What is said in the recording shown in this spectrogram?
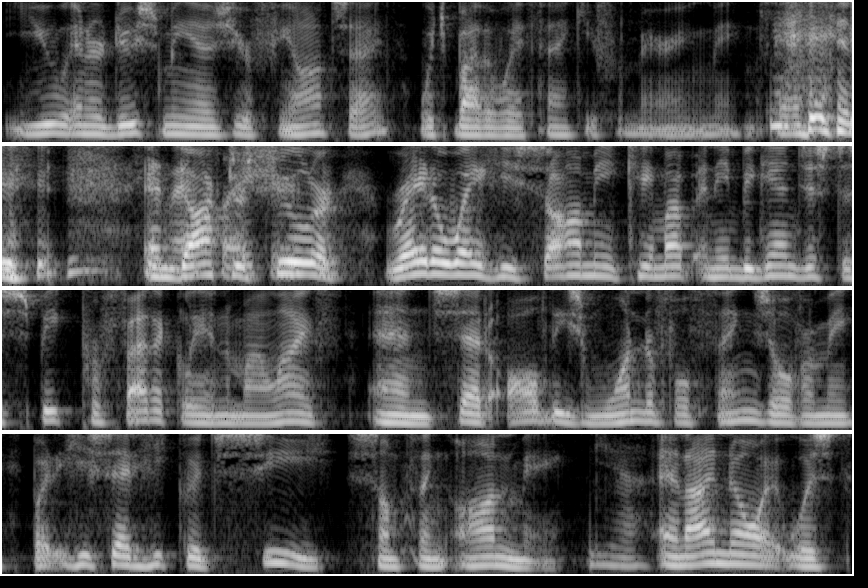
You introduced me as your fiance, which, by the way, thank you for marrying me. And, and Dr. pleasure. Schuller, right away, he saw me, came up, and he began just to speak prophetically into my life and said all these wonderful things over me. But he said he could see something on me. Yes. And I know it was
